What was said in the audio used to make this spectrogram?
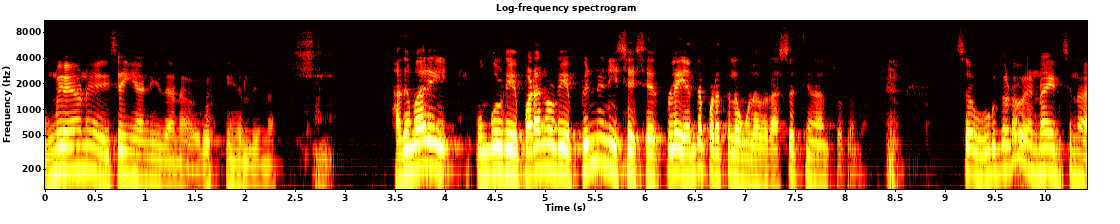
உண்மையான இசைஞானி தானே அவர் இல்லைன்னா. அது மாதிரி உங்களுடைய படங்களுடைய பின்னணி இசை சேர்ப்பில் எந்த படத்தில் உங்களை அவர் அசத்தினான்னு சொல்லலாம் சார் ஒரு தடவை என்ன ஆயிடுச்சுன்னா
